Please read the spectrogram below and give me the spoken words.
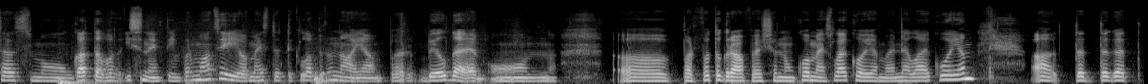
esmu gatava izsniegt informāciju, jo mēs te tik labi runājām par bildēm un uh, par fotografēšanu un ko mēs laikojam vai nelaikojam. Uh, tad tagad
